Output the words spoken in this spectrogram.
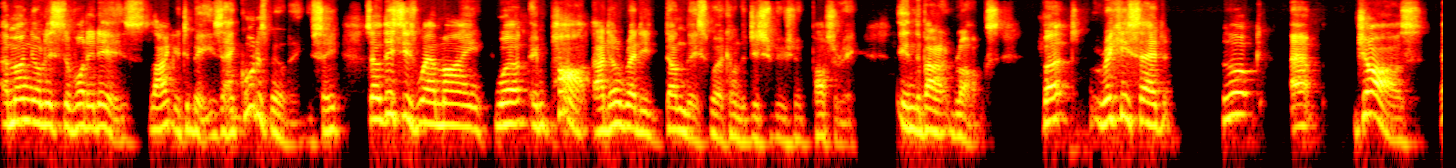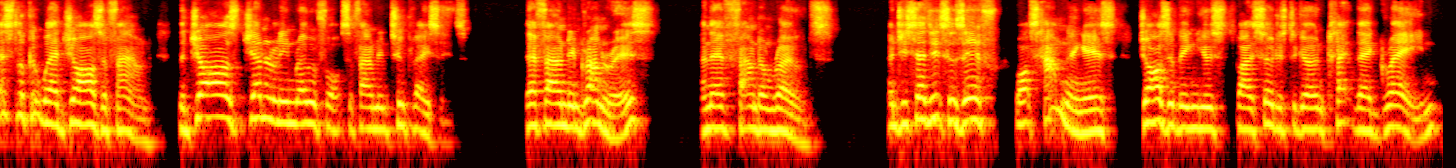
among your list of what it is likely to be is a headquarters building, you see. So this is where my work, in part, I'd already done this work on the distribution of pottery in the barrack blocks. But Ricky said, look, at jars, let's look at where jars are found. The jars generally in Roman forts are found in two places. They're found in granaries and they're found on roads. And she said it's as if what's happening is jars are being used by the soldiers to go and collect their grain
